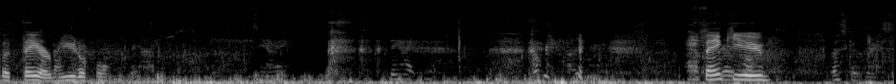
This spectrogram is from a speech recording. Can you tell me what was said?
But they are beautiful. Thank you. well. Let's go, guys.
